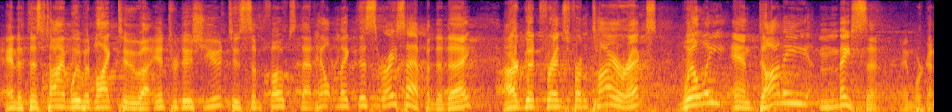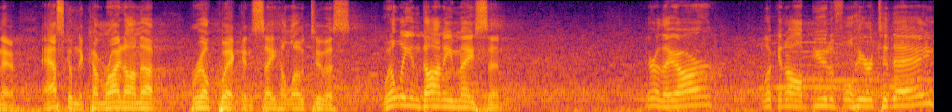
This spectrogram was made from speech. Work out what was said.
And at this time, we would like to uh, introduce you to some folks that helped make this race happen today. Our good friends from TireX, Willie and Donnie Mason. And we're going to ask them to come right on up real quick and say hello to us. Willie and Donnie Mason. Here they are, looking all beautiful here today.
